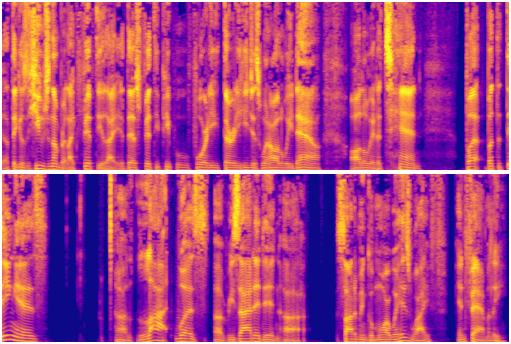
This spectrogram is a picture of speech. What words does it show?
I think it was a huge number, like 50, like there's 50 people, 40, 30. He just went all the way down, all the way to 10. But, but the thing is, uh, Lot was uh, resided in uh, Sodom and Gomorrah with his wife and family,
